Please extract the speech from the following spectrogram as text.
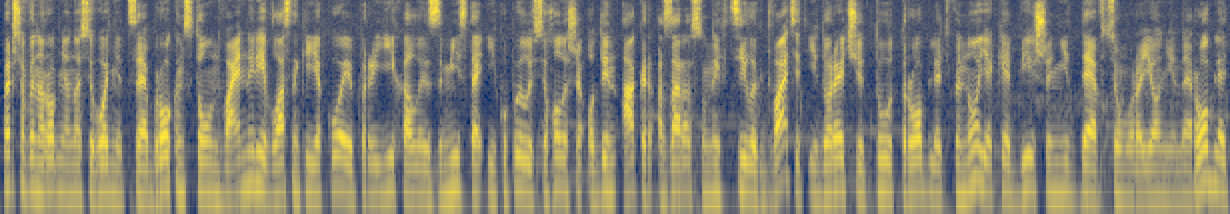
Перша виноробня на сьогодні це Broken Stone Winery, власники якої переїхали з міста і купили всього лише один акр. А зараз у них цілих 20. І до речі, тут роблять вино, яке більше ніде в цьому районі не роблять,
